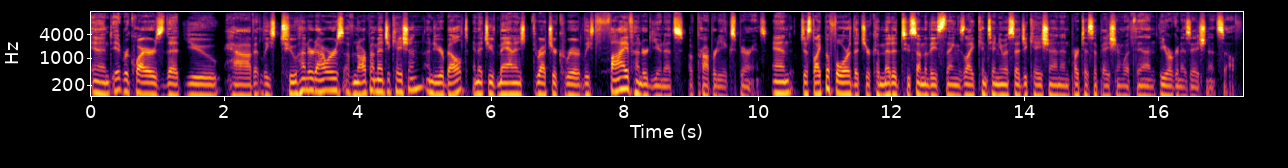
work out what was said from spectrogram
and it requires that you have at least 200 hours of NARPM education under your belt and that you've managed throughout your career at least 500 units of property experience. And just like before, that you're committed to some of these things like continuous education and participation within the organization itself.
